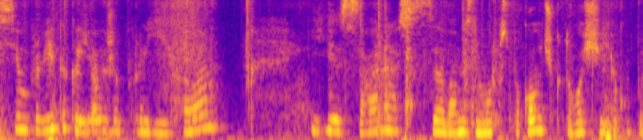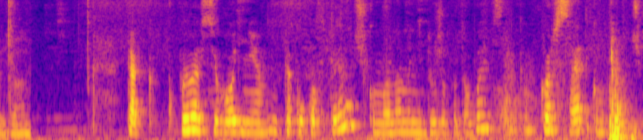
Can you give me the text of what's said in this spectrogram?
Всім привітики, я вже приїхала. І зараз вам зніму розпаковочку того, що я купила. Так, купила сьогодні таку ковтиночку, вона мені дуже подобається. Таким корсетиком, коротше.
